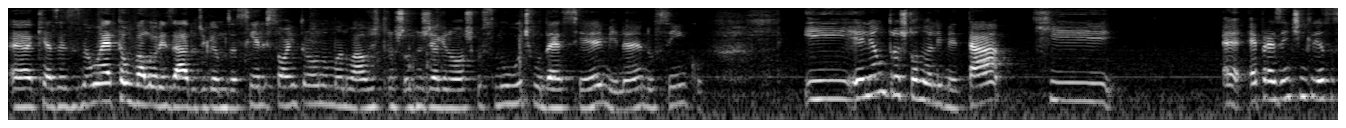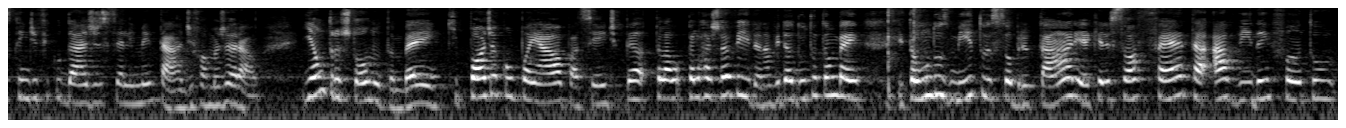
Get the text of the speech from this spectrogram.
é, que às vezes não é tão valorizado, digamos assim. Ele só entrou no manual de transtornos diagnósticos no último DSM, né, no 5. E ele é um transtorno alimentar que é, é, presente em crianças que têm dificuldade de se alimentar, de forma geral. E é um transtorno também que pode acompanhar o paciente pela, pela, pelo resto da vida, na vida adulta também. Então, um dos mitos sobre o TARI é que ele só afeta a vida infanto,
